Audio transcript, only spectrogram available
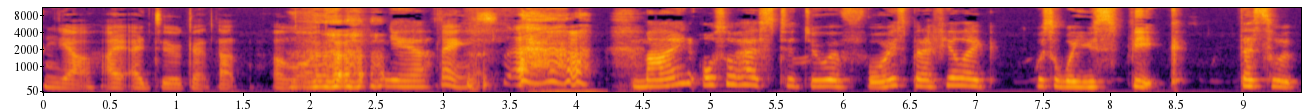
yeah, I, I do get that a lot. Yeah. Thanks. Mine also has to do with voice, but I feel like with the way you speak. That's what.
